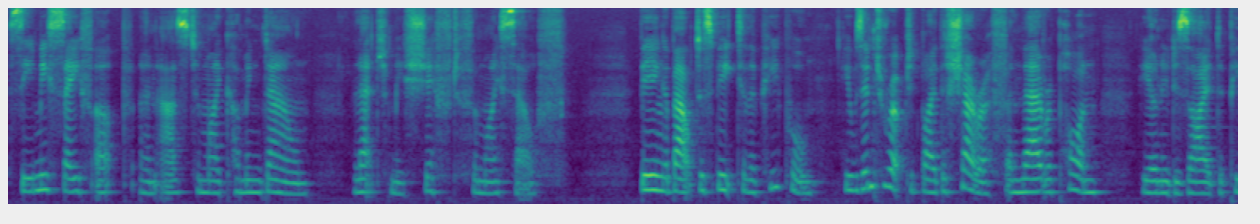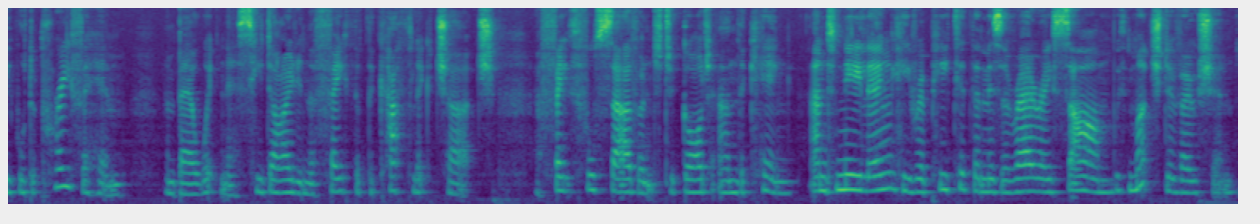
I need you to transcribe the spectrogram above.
see me safe up, and as to my coming down, let me shift for myself. Being about to speak to the people, he was interrupted by the sheriff, and thereupon he only desired the people to pray for him and bear witness he died in the faith of the Catholic Church, a faithful servant to God and the King. And kneeling, he repeated the Miserere psalm with much devotion,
